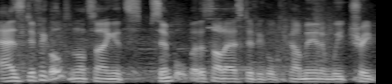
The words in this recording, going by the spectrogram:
as difficult. I'm not saying it's simple, but it's not as difficult to come in, and we treat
